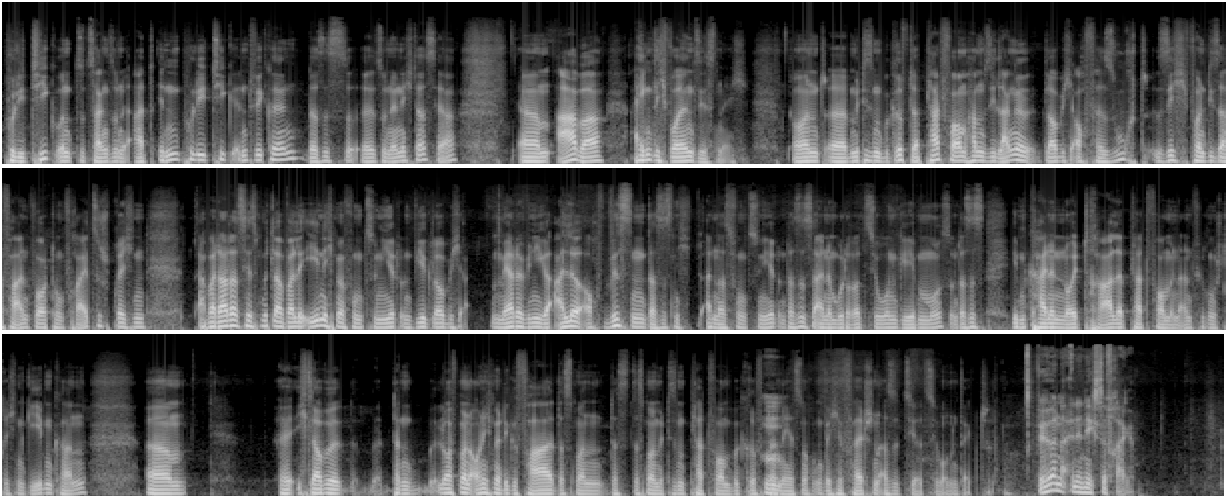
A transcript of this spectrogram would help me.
Politik und sozusagen so eine Art Innenpolitik entwickeln. Das ist, äh, so nenne ich das, ja. Ähm, aber eigentlich wollen sie es nicht. Und äh, mit diesem Begriff der Plattform haben sie lange, glaube ich, auch versucht, sich von dieser Verantwortung freizusprechen. Aber da das jetzt mittlerweile eh nicht mehr funktioniert und wir, glaube ich, mehr oder weniger alle auch wissen, dass es nicht anders funktioniert und dass es eine Moderation geben muss und dass es eben keine neutrale Plattform in Anführungsstrichen geben kann, ähm, äh, ich glaube, dann läuft man auch nicht mehr die Gefahr, dass man, dass, dass man mit diesem Plattformbegriff hm. dann jetzt noch irgendwelche falschen Assoziationen weckt. Wir hören eine nächste Frage.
